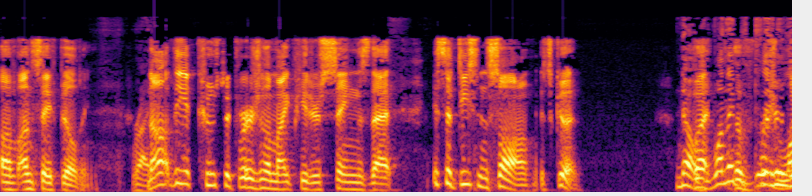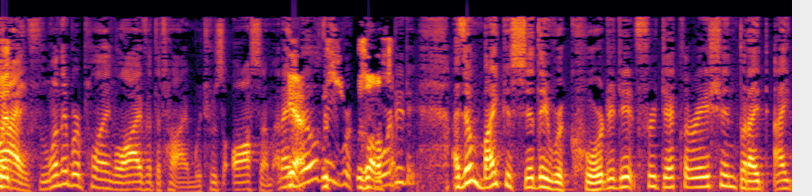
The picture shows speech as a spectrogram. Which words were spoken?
of "Unsafe Building," right not the acoustic version that Mike Peters sings. That it's a decent song. It's good. No but the one they the played version with- live the one they were playing live at the time which was awesome and i Yeah, know they which was awesome. recorded it i know micah said they recorded it for declaration but i i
